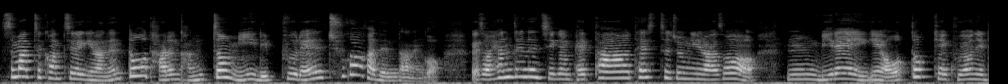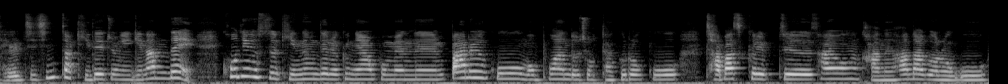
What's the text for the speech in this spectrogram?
smart contract이라는 또 다른 강점이 리플에 추가가 된다는 거. 그래서 현재는 지금 베타 테스트 중이라서 음, 미래에 이게 어떻게 구현이 될지 진짜 기대 중이긴 한데 Codius 기능들을 그냥 보면은 빠르고 뭐 보안도 좋다 그러고 자바스크립트 사용 가능하다 그러고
